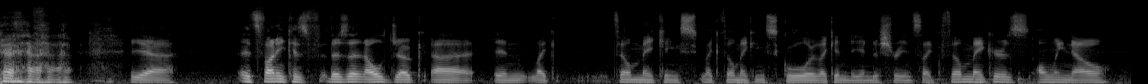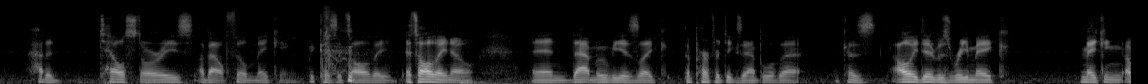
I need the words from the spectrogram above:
yeah, it's funny because there's an old joke uh, in like filmmaking, like filmmaking school or like in the industry. It's like filmmakers only know how to tell stories about filmmaking because it's all they it's all they know, and that movie is like the perfect example of that because all he did was remake making a,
